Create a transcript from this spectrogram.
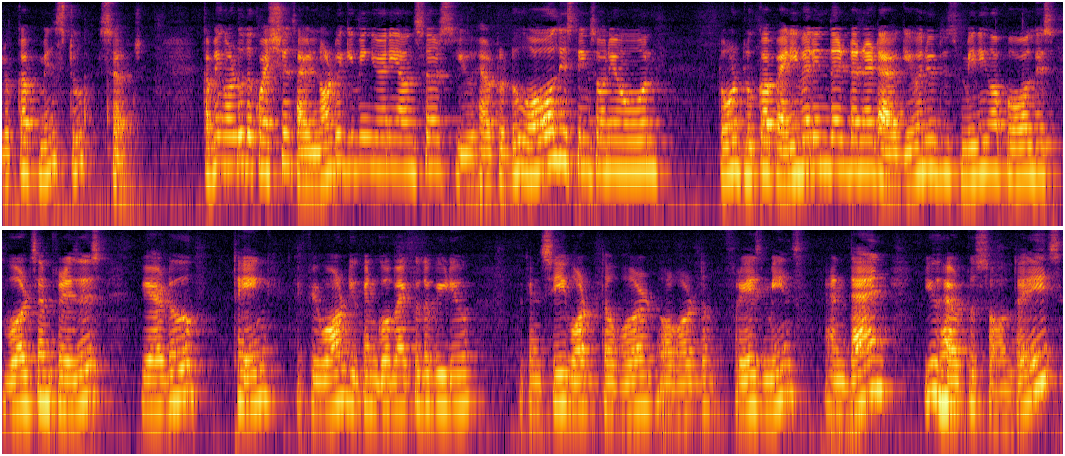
Look up means to search Coming on to the questions, I will not be giving you any answers. You have to do all these things on your own. Don't look up anywhere in the internet. I have given you this meaning of all these words and phrases. You have to think. If you want, you can go back to the video. You can see what the word or what the phrase means. And then you have to solve these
